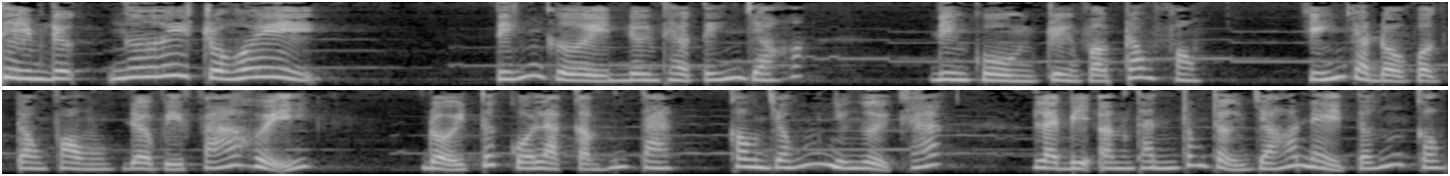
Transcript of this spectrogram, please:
Tìm được ngươi rồi. Tiếng cười nương theo tiếng gió, điên cuồng truyền vào trong phòng, khiến cho đồ vật trong phòng đều bị phá hủy. Đội tức của lạc Cẩm Tang không giống những người khác, lại bị âm thanh trong trận gió này tấn công,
